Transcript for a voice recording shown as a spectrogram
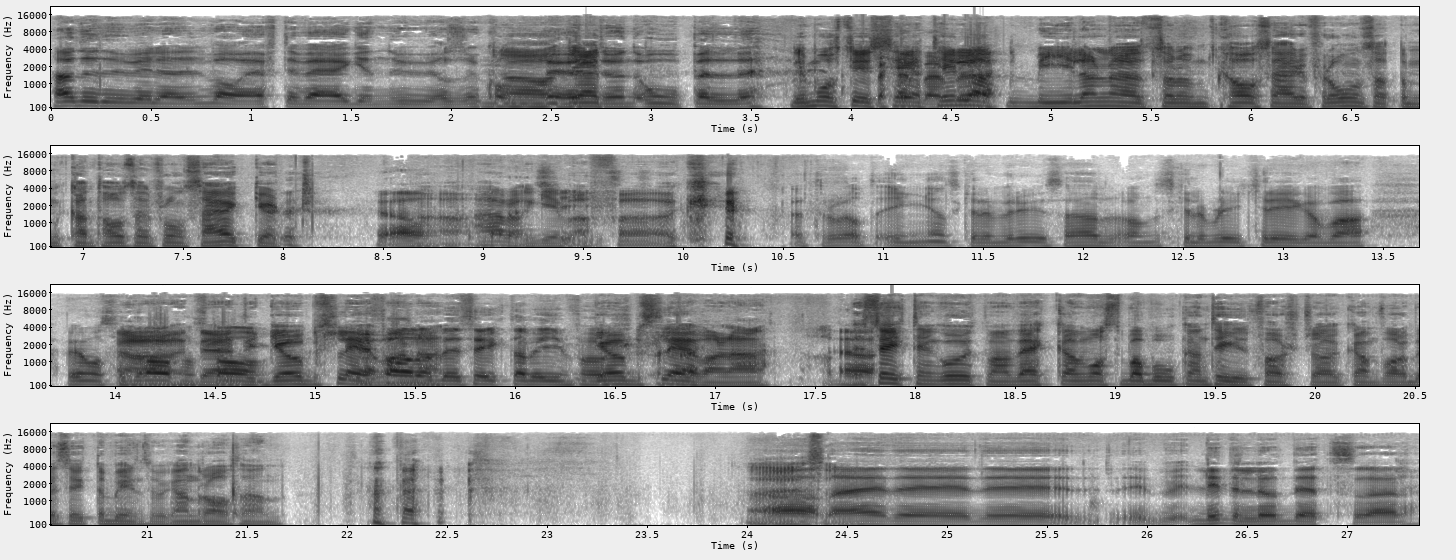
hade du velat vara efter vägen nu och så kom Ja, det- du en Opel. Du måste ju se till att bilarna så de tar sig härifrån så att de kan ta sig ifrån säkert. Ja, I don't give a fuck. Jag tror att ingen skulle bry sig heller om det skulle bli krig och bara vi måste Ja, dra från det är stan. gubbslevarna. Vi far och besiktar bilen först. Gubbslevarna. Besiktningen går ut med en vecka. Vi måste bara boka en tid först så kan fara besikta bilen så vi kan dra sen. ja så- nej det, det, det är lite luddigt sådär.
